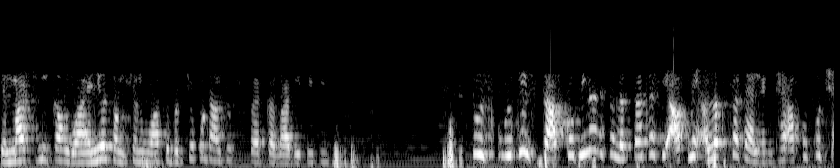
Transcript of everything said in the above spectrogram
जन्माष्टमी का हुआ एनुअल फ़ंक्शन हुआ तो बच्चों को डांस करवा देती थी। तो स्कूल के स्टाफ को भी ना ऐसा लगता था कि आप में अलग सा टैलेंट है, आपको कुछ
